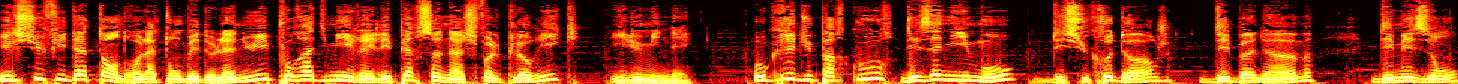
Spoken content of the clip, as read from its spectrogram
Il suffit d'attendre la tombée de la nuit pour admirer les personnages folkloriques illuminés. Au gré du parcours, des animaux, des sucres d'orge, des bonhommes, des maisons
